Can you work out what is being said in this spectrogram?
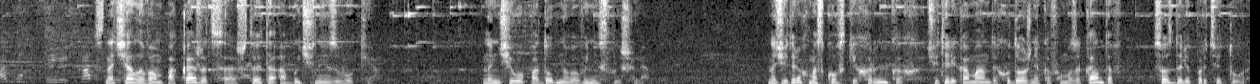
огурцы. Капуста. Сначала вам покажется, что это обычные звуки. Но ничего подобного вы не слышали. На четырех московских рынках четыре команды художников и музыкантов создали партитуры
